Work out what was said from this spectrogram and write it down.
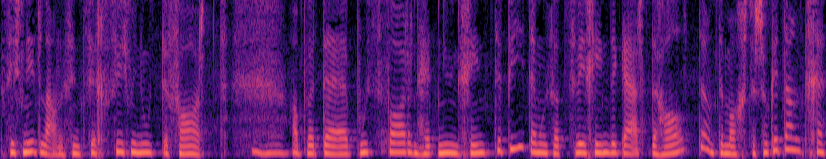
es ist nicht lang, es sind vielleicht fünf Minuten Fahrt. Mhm. Aber der Busfahrer hat neun Kinder dabei, der muss an zwei Kindergärten halten und dann machst du dir schon Gedanken,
